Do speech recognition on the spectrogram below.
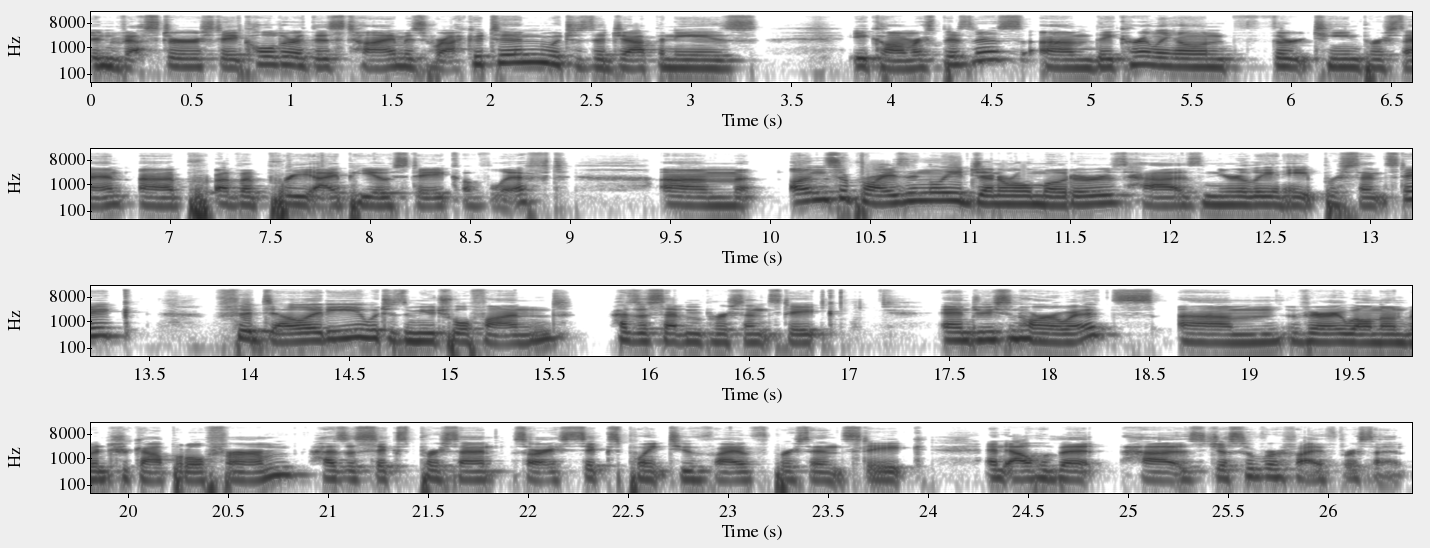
investor stakeholder at this time is Rakuten, which is a Japanese e-commerce business. Um, they currently own 13% uh, of a pre-IPO stake of Lyft. Um, unsurprisingly, General Motors has nearly an 8% stake. Fidelity, which is a mutual fund, has a 7% stake. Andreessen Horowitz, um, a very well-known venture capital firm, has a six percent, sorry, six point two five percent stake, and Alphabet has just over five percent.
